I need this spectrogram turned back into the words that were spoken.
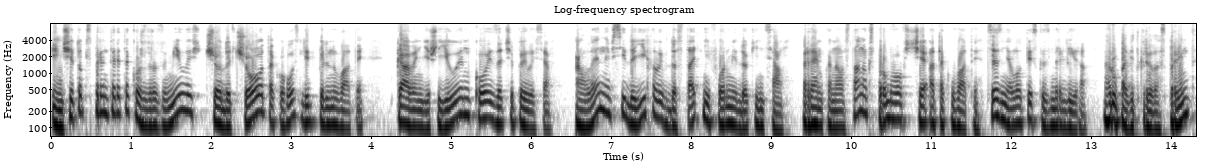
Інші топ-спринтери також зрозуміли, що до чого та кого слід пильнувати. Кавендіш, Юен, Кой зачепилися. Але не всі доїхали в достатній формі до кінця. Ремка наостанок спробував ще атакувати. Це зняло тиск з Мерліра. Група відкрила спринт,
